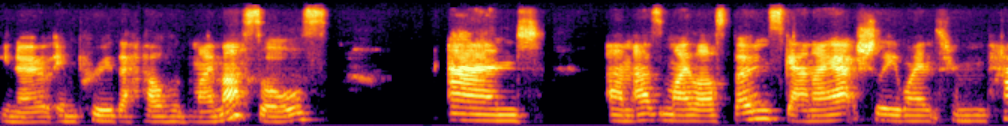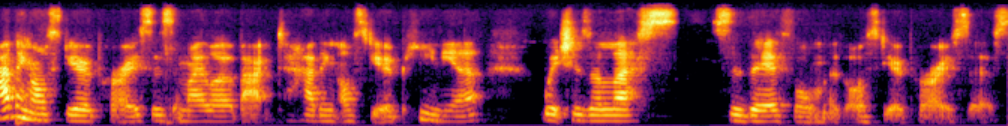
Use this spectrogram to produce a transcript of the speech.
you know, improve the health of my muscles. And um, as my last bone scan, I actually went from having osteoporosis in my lower back to having osteopenia, which is a less severe form of osteoporosis.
